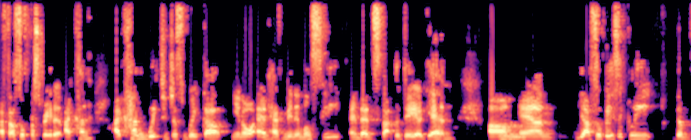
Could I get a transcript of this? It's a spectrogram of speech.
I felt so frustrated. I can't I can't wait to just wake up, you know, and have minimal sleep and then start the day again. Um, mm. And yeah, so basically the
